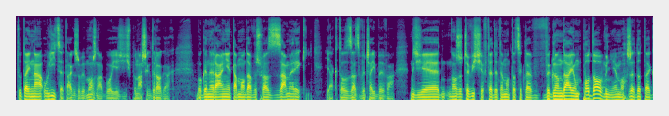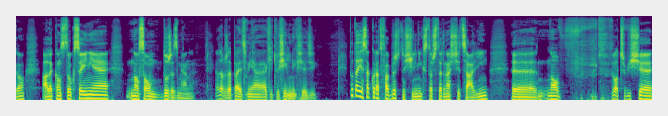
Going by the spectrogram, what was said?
tutaj na ulicę, tak, żeby można było jeździć po naszych drogach, bo generalnie ta moda wyszła z Ameryki, jak to zazwyczaj bywa, gdzie no rzeczywiście wtedy te motocykle wyglądają podobnie może do tego, ale konstrukcyjnie no są duże zmiany. No dobrze, powiedz mi, a jaki tu silnik siedzi? Tutaj jest akurat fabryczny silnik 114 cali. E, No, oczywiście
